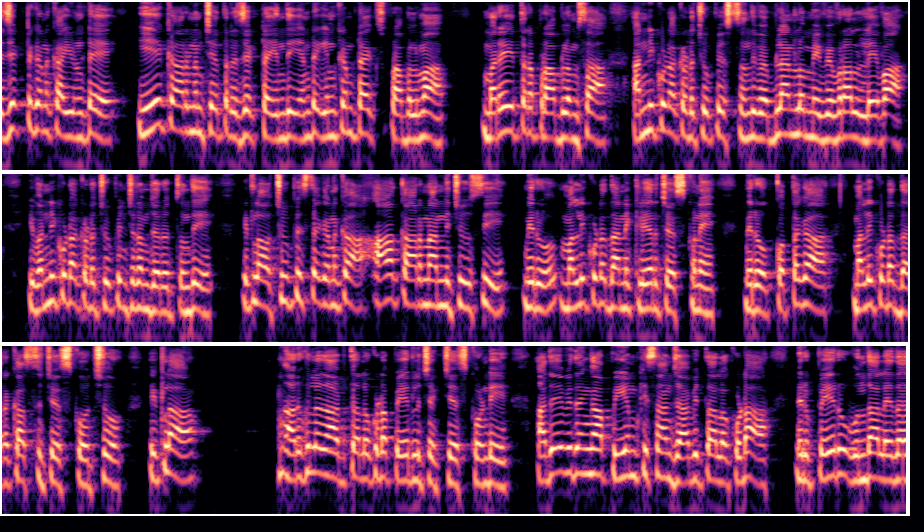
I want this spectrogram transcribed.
రిజెక్ట్ కనుక అయి ఉంటే ఏ కారణం చేత రిజెక్ట్ అయింది? అంటే ఇన్కమ్ ట్యాక్స్ ప్రాబ్లమా? మరే ఇతర ప్రాబ్లమ్సా అన్నీ కూడా అక్కడ చూపిస్తుంది. వెబ్లాండ్లో మీ వివరాలు లేవా? ఇవన్నీ కూడా అక్కడ చూపించడం జరుగుతుంది. ఇట్లా చూపిస్తే కనుక ఆ కారణాన్ని చూసి మీరు మళ్ళీ కూడా దాన్ని క్లియర్ చేసుకుని మీరు కొత్తగా మళ్ళీ కూడా దరఖాస్తు చేసుకోవచ్చు. ఇట్లా అర్హుల జాబితాలో కూడా పేర్లు చెక్ చేసుకోండి. అదేవిధంగా పిఎం కిసాన్ జాబితాలో కూడా మీరు పేరు ఉందా లేదా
